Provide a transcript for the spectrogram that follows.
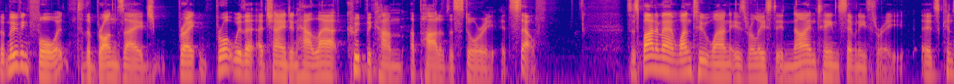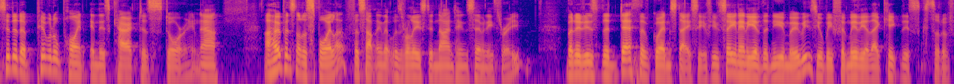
But moving forward to the Bronze Age break, brought with it a change in how layout could become a part of the story itself. So Spider Man 121 is released in 1973. It's considered a pivotal point in this character's story. Now, I hope it's not a spoiler for something that was released in 1973, but it is the death of Gwen Stacy. If you've seen any of the new movies, you'll be familiar. They keep this sort of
